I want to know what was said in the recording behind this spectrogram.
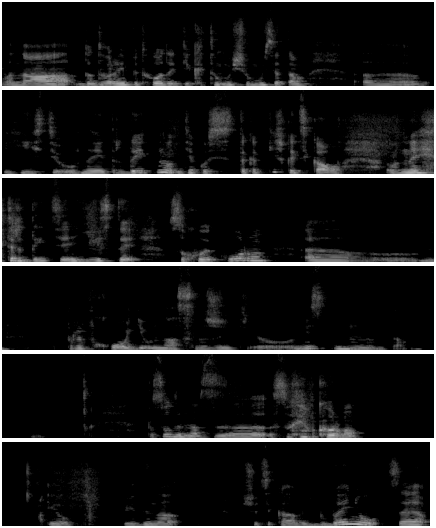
вона до дверей підходить тільки тому, що Муся там е, їсть в неї традиція. Ну, якось така кішка цікава. В неї традиція їсти сухий корм. Е, при вході у нас лежить міс... там, посудина з сухим кормом. І єдине, що цікавить Бубеню, це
